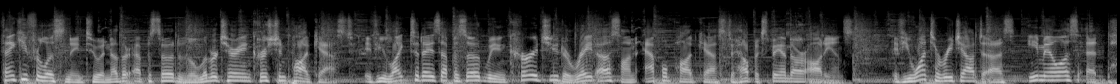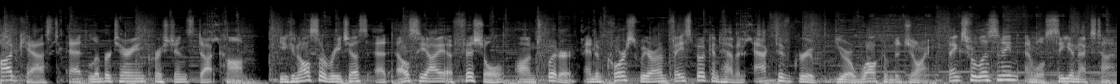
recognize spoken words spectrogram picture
Thank you for listening to another episode of the Libertarian Christian Podcast. If you liked today's episode, we encourage you to rate us on Apple Podcasts to help expand our audience. If you want to reach out to us, email us at podcast at libertarianchristians.com. You can also reach us at LCI Official on Twitter. And of course, we are on Facebook and have an active group you are welcome to join. Thanks for listening, and we'll see you next time.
